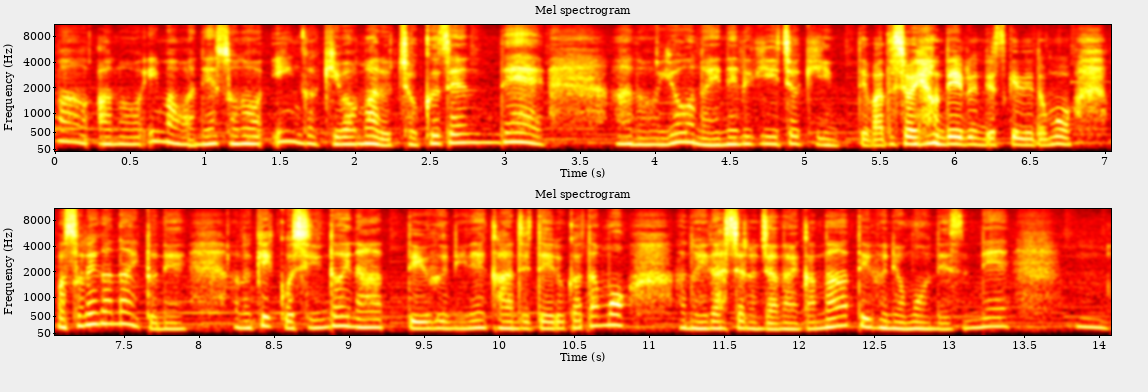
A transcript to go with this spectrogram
まあ、あの今はねその陰が極まる直前であの陽のエネルギー貯金って私は呼んでいるんですけれども、まあ、それがないとねあの結構しんどいなっていうふうにね感じている方もあのいらっしゃるんじゃないかなっていうふうに思うんですね。うん、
